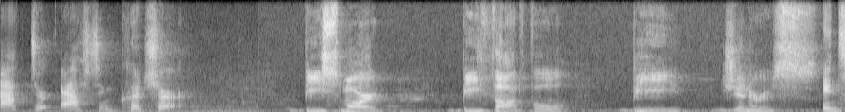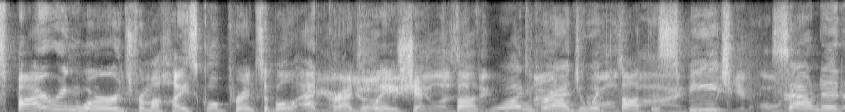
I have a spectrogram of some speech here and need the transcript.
actor Ashton Kutcher. Be smart, be thoughtful, be generous. Inspiring words from a high school principal at graduation. But one graduate thought the speech sounded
